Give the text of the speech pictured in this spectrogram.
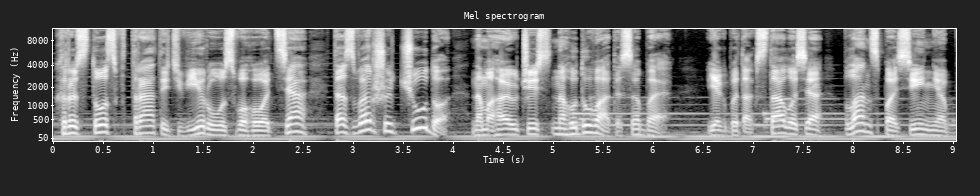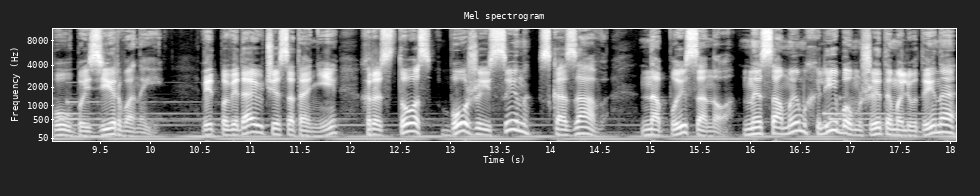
Христос втратить віру у свого Отця та звершить чудо, намагаючись нагодувати себе. Якби так сталося, план спасіння був би зірваний. Відповідаючи сатані, Христос, Божий син, сказав: Написано, не самим хлібом житиме людина,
